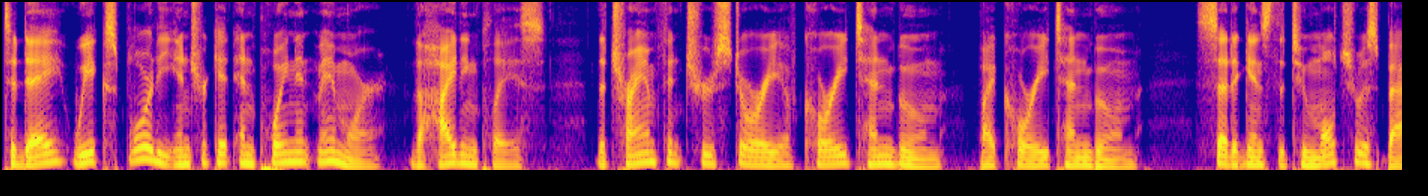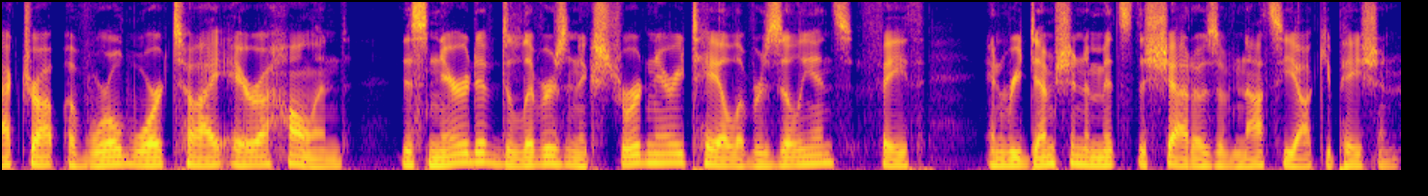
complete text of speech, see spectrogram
Today, we explore the intricate and poignant memoir, The Hiding Place, the triumphant true story of Corrie ten Boom by Corrie ten Boom. Set against the tumultuous backdrop of World War II era Holland, this narrative delivers an extraordinary tale of resilience, faith, and redemption amidst the shadows of Nazi occupation.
